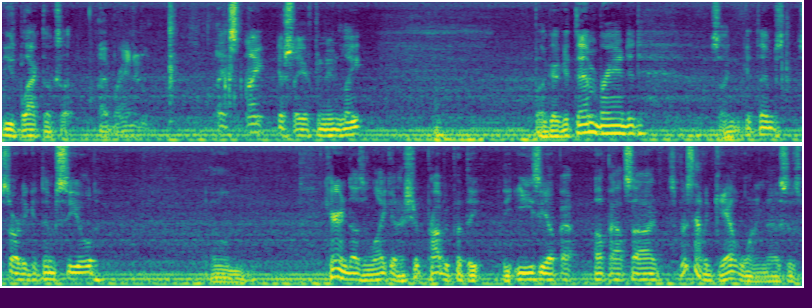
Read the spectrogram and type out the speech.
These black ducks I, I branded them last night, yesterday afternoon, late. But I gotta get them branded so I can get them started, get them sealed. Um, Karen doesn't like it. I should probably put the, the easy up up outside. It's supposed to have a gale warning though, so it's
